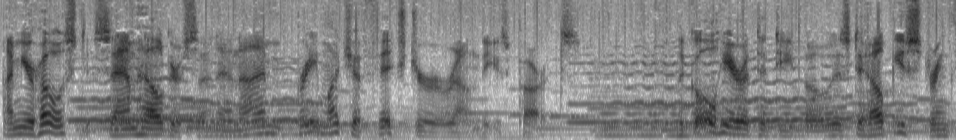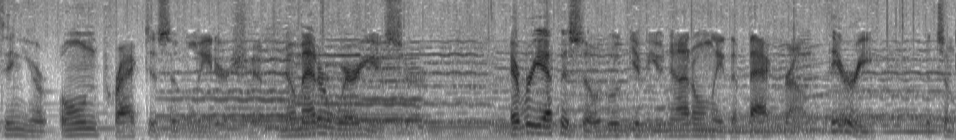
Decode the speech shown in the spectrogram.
I'm your host, Sam Helgerson, and I'm pretty much a fixture around these parts. The goal here at the depot is to help you strengthen your own practice of leadership, no matter where you serve. Every episode will give you not only the background theory, but some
